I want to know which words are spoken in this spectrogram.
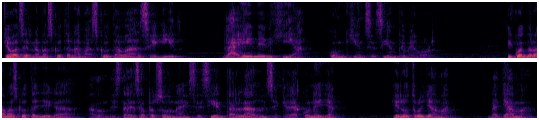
¿Qué va a hacer la mascota? La mascota va a seguir la energía con quien se siente mejor. Y cuando la mascota llega a donde está esa persona y se sienta al lado y se queda con ella, el otro llama, la llama.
